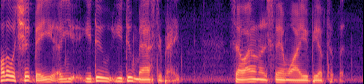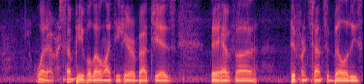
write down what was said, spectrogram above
Although it should be, uh, you, you do you do masturbate, so I don't understand why you'd be up to. But whatever. Some people don't like to hear about jizz. They have uh, different sensibilities.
